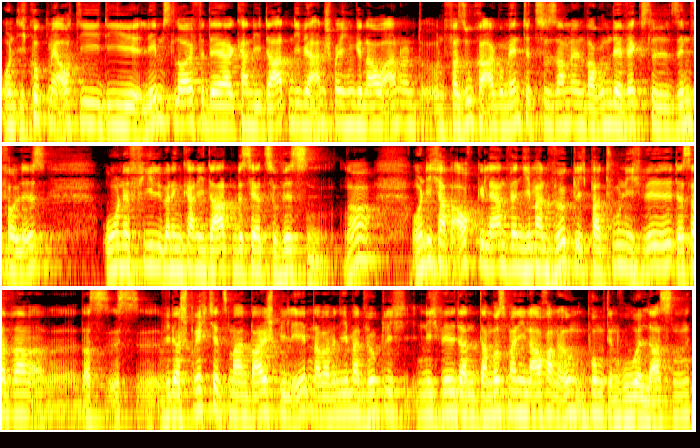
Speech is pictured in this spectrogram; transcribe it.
Und ich gucke mir auch die, die Lebensläufe der Kandidaten, die wir ansprechen, genau an und, und versuche Argumente zu sammeln, warum der Wechsel sinnvoll ist ohne viel über den Kandidaten bisher zu wissen. Ne? Und ich habe auch gelernt, wenn jemand wirklich partout nicht will, deshalb war, das ist, widerspricht jetzt meinem Beispiel eben, aber wenn jemand wirklich nicht will, dann, dann muss man ihn auch an irgendeinem Punkt in Ruhe lassen,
